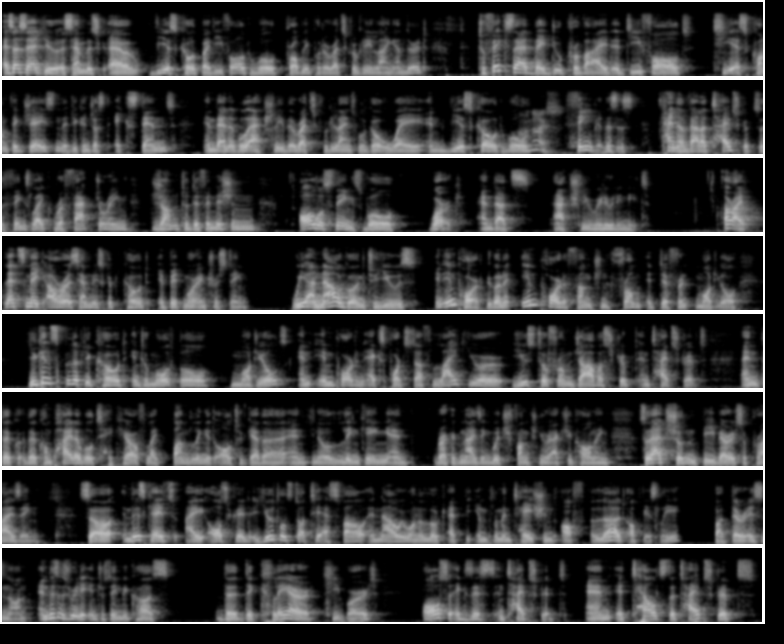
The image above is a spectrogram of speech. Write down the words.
As I said, your assembly uh, VS Code by default will probably put a red squiggly line under it. To fix that, they do provide a default tsconfig JSON that you can just extend, and then it will actually, the red squiggly lines will go away, and VS Code will oh, nice. think that this is kind of valid TypeScript. So things like refactoring, jump to definition, all those things will work, and that's actually really, really neat. All right, let's make our assembly script code a bit more interesting. We are now going to use an import. We're going to import a function from a different module. You can split up your code into multiple modules and import and export stuff like you're used to from JavaScript and TypeScript. And the, the compiler will take care of like bundling it all together and you know linking and recognizing which function you're actually calling. So that shouldn't be very surprising. So in this case, I also created a utils.ts file, and now we want to look at the implementation of alert, obviously, but there is none. And this is really interesting because the declare keyword also exists in TypeScript. And it tells the TypeScript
